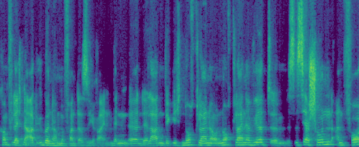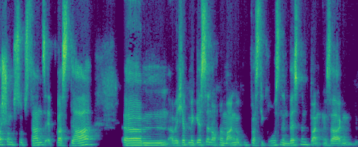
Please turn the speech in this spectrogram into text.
kommt vielleicht eine Art Übernahmefantasie rein. Wenn äh, der Laden wirklich noch kleiner und noch kleiner wird, äh, es ist ja schon an Forschungssubstanz etwas da, aber ich habe mir gestern auch nochmal angeguckt, was die großen Investmentbanken sagen.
